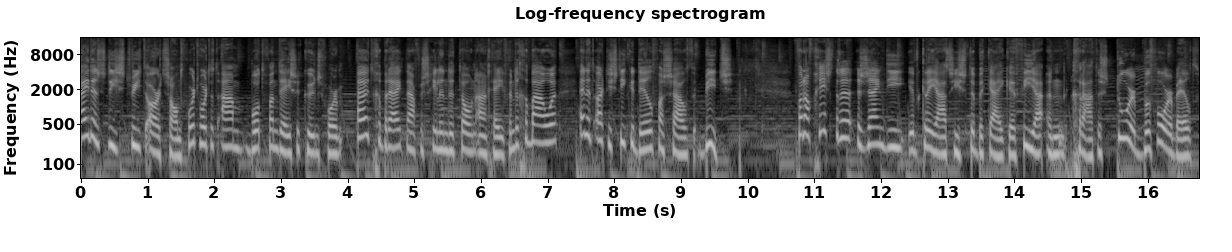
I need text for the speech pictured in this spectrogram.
Tijdens die Street Art Zandvoort wordt het aanbod van deze kunstvorm uitgebreid naar verschillende toonaangevende gebouwen en het artistieke deel van South Beach. Vanaf gisteren zijn die creaties te bekijken via een gratis tour bijvoorbeeld.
